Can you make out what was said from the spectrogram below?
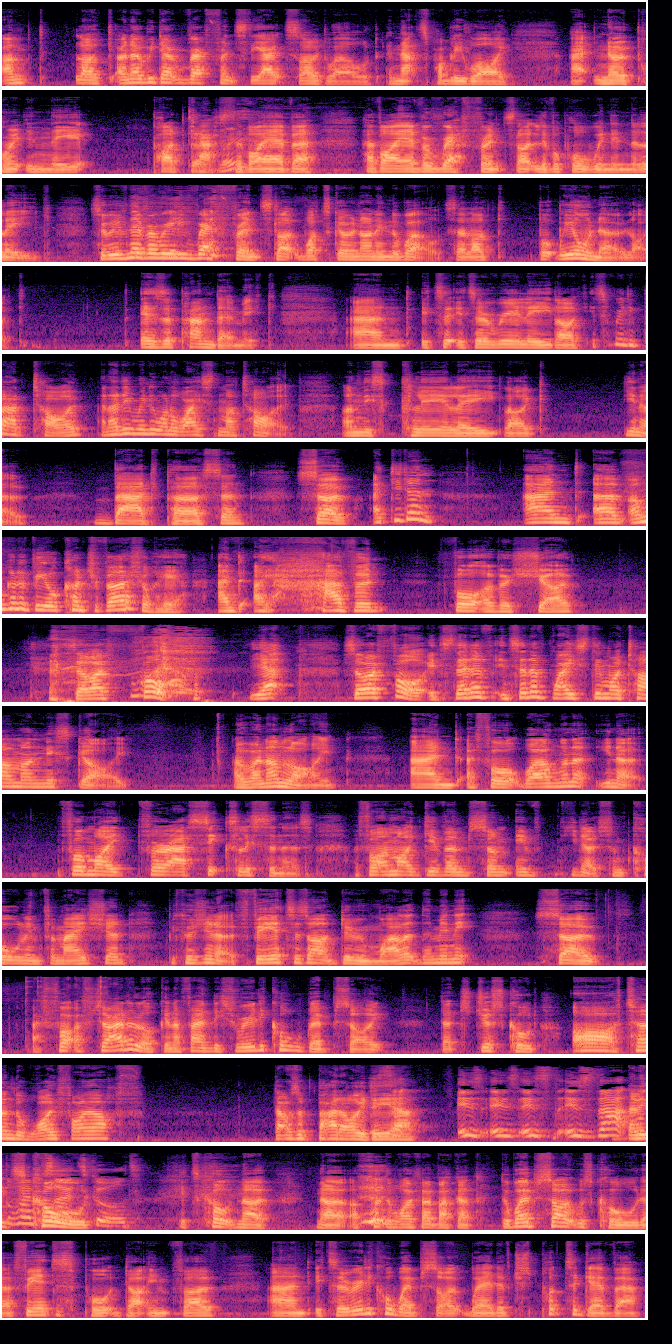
I'm like I know we don't reference the outside world, and that's probably why at no point in the podcast have I ever have I ever referenced like Liverpool winning the league. So we've never really referenced like what's going on in the world. So like, but we all know like there's a pandemic, and it's a it's a really like it's a really bad time, and I didn't really want to waste my time on this clearly like, you know, bad person. So I didn't, and um, I'm gonna be all controversial here, and I haven't thought of a show. So I thought, yeah. So I thought instead of instead of wasting my time on this guy, I went online, and I thought, well, I'm gonna, you know, for my for our six listeners, I thought I might give them some, you know, some cool information because you know theatres aren't doing well at the minute. So I thought so I had a look and I found this really cool website that's just called Oh, I've turned the Wi-Fi off. That was a bad idea. Is is is is that And what it's the website's called- called? It's called no, no. I put the Wi-Fi back on. The website was called uh, theatresupport.info, and it's a really cool website where they've just put together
